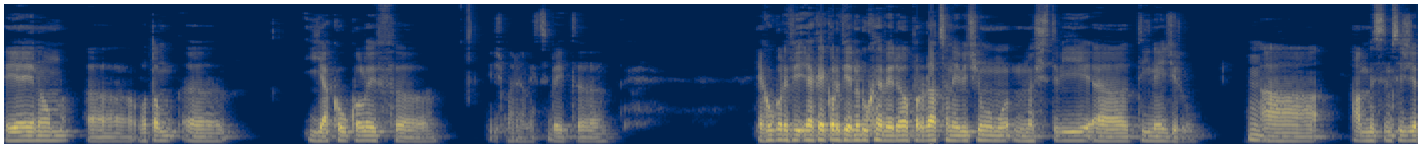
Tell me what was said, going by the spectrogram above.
je jenom uh, o tom uh, jakoukoliv když Maria, nechci být uh, jakoukoliv, jakékoliv jednoduché video prodat co největšímu množství uh, teenagerů. Hmm. A, a myslím si, že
